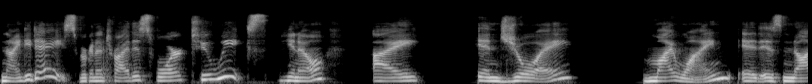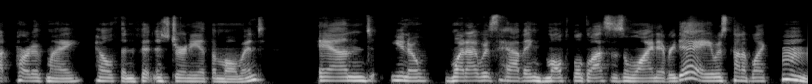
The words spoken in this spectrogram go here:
90 days. We're going to try this for two weeks. You know, I enjoy my wine. It is not part of my health and fitness journey at the moment. And, you know, when I was having multiple glasses of wine every day, it was kind of like, hmm,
